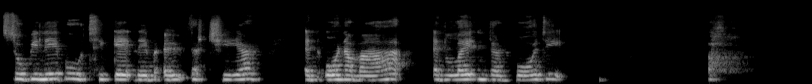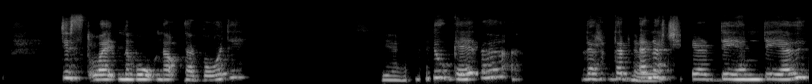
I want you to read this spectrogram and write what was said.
so being able to get them out their chair and on a mat and letting their body. Oh, just letting them open up their body. Yeah. They don't get that. They're, they're no. in a chair day in, day out,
